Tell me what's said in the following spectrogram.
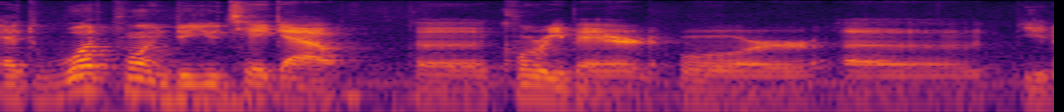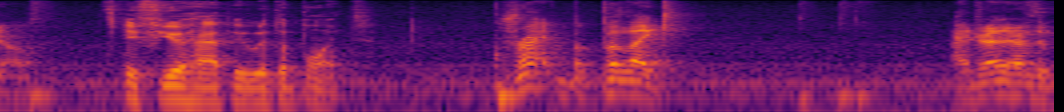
At what point do you take out uh, Corey Baird or uh, you know If you're happy with the point. right? But but like, I'd rather have the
